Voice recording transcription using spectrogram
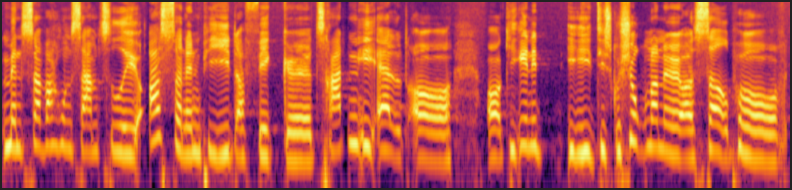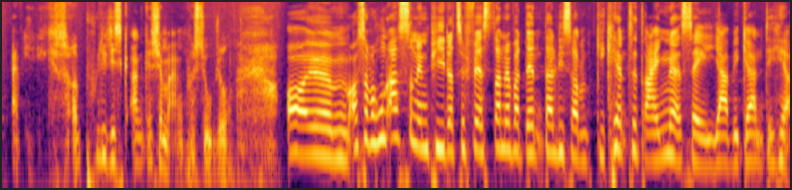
Men så var hun samtidig også sådan en pige, der fik øh, 13 i alt og, og gik ind i i diskussionerne og sad på jeg ved ikke, så politisk engagement på studiet. Og, øhm, og så var hun også sådan en pige, der til festerne var den, der ligesom gik hen til drengene og sagde, jeg vil gerne det her.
